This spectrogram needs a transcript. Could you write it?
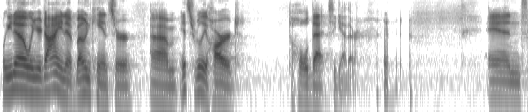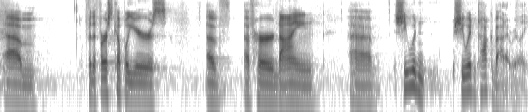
Well, you know, when you're dying of bone cancer, um, it's really hard to hold that together. And um, for the first couple years of of her dying, uh, she wouldn't she wouldn't talk about it really.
